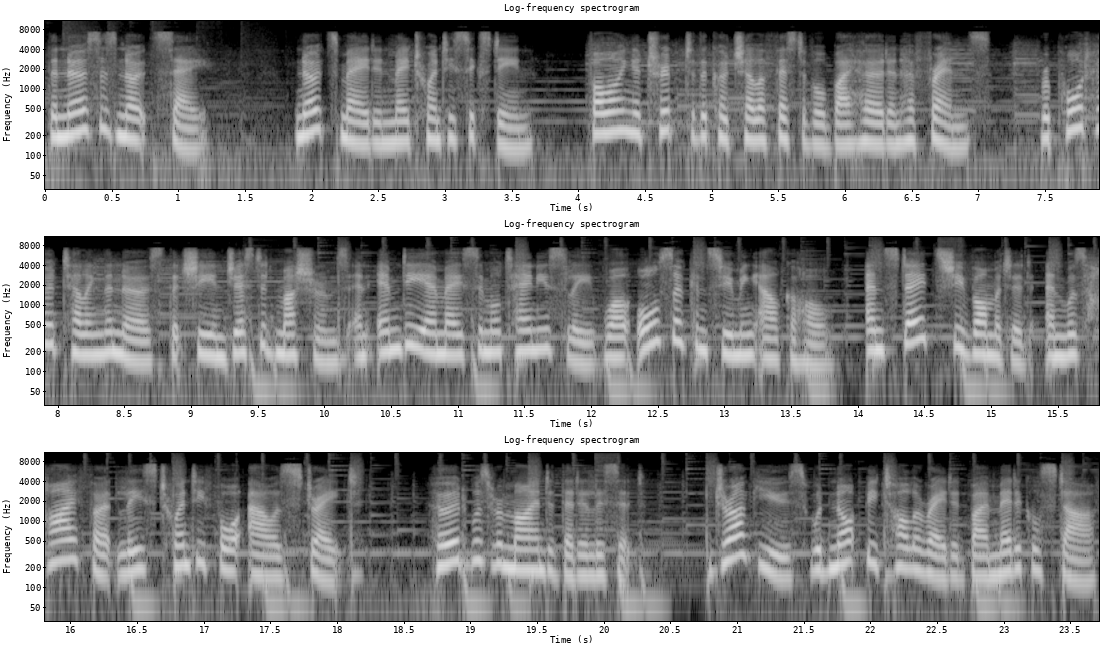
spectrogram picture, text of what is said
the nurse's notes say. Notes made in May 2016, following a trip to the Coachella Festival by Heard and her friends, report her telling the nurse that she ingested mushrooms and MDMA simultaneously while also consuming alcohol, and states she vomited and was high for at least 24 hours straight. Heard was reminded that illicit drug use would not be tolerated by medical staff,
